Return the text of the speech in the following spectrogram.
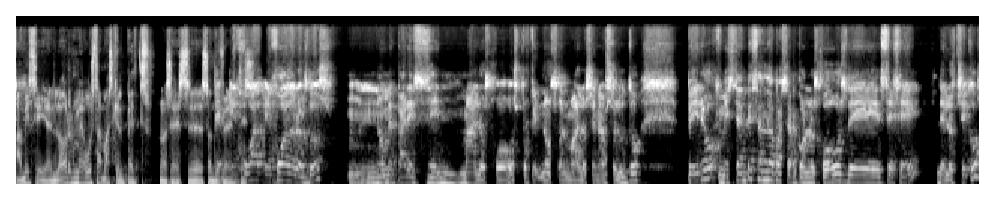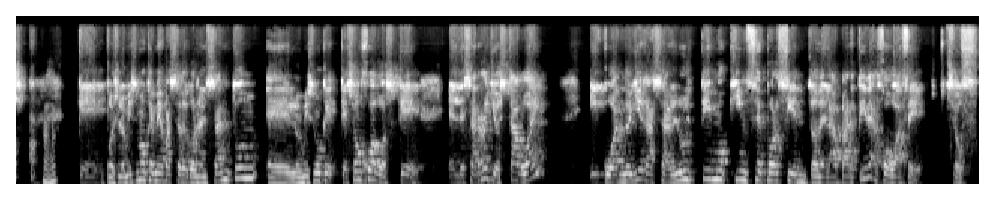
A mí sí, el Lord me gusta más que el Pet. No sé, son diferentes. He jugado, a los dos. No me parecen malos juegos, porque no son malos en absoluto. Pero me está empezando a pasar con los juegos de CGE, de los checos, que pues lo mismo que me ha pasado con el Santum, eh, lo mismo que, que son juegos que el desarrollo está guay, y cuando llegas al último 15% de la partida, el juego hace chof.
